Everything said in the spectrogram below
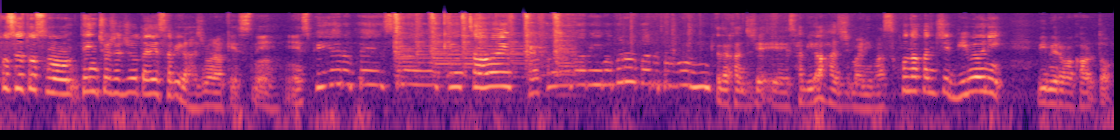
そうすると、その転調した状態でサビが始まるわけですね。スピードベースケタイみたいな感じでサビが始まります。こんな感じで微妙に B メロが変わると。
